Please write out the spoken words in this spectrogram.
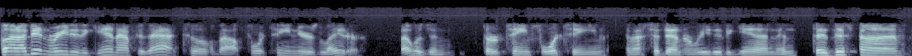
But I didn't read it again after that till about 14 years later. That was in 13, 14, and I sat down to read it again. And th- this time,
